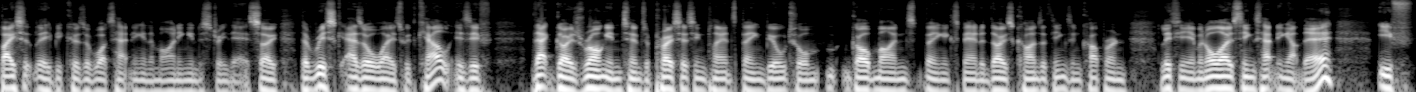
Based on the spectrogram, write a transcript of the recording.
basically because of what's happening in the mining industry there. So the risk, as always with Kal, is if that goes wrong in terms of processing plants being built or gold mines being expanded, those kinds of things, and copper and lithium and all those things happening up there. If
